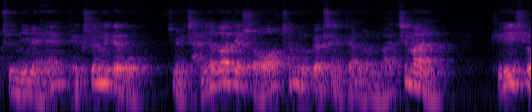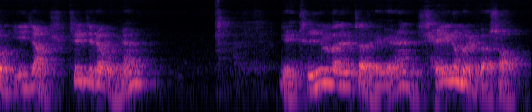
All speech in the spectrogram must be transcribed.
주님의 백성이 되고 주님의 자녀가 돼서 천국 백성이 되는 건 맞지만 계시록 2장 17절에 보면 이 들림 받을 자들에게는 새 이름을 줘서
